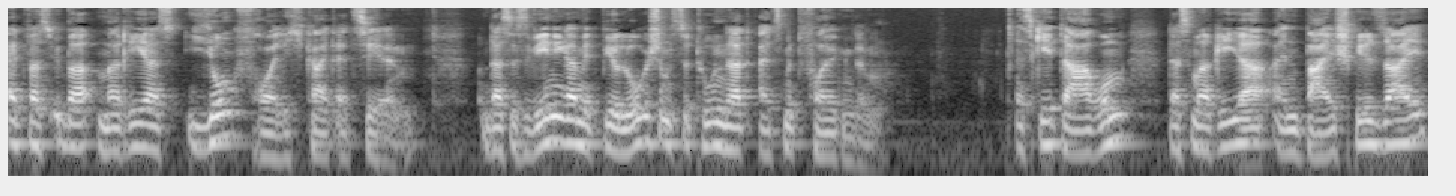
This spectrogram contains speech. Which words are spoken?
etwas über Marias Jungfräulichkeit erzählen. Und dass es weniger mit biologischem zu tun hat als mit folgendem. Es geht darum, dass Maria ein Beispiel sei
